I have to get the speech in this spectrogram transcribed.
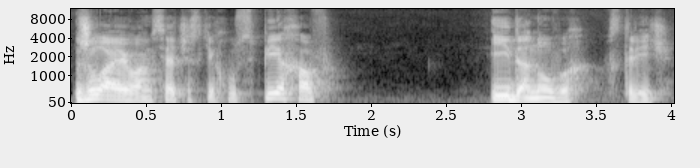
Желаю вам всяческих успехов и до новых встреч!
